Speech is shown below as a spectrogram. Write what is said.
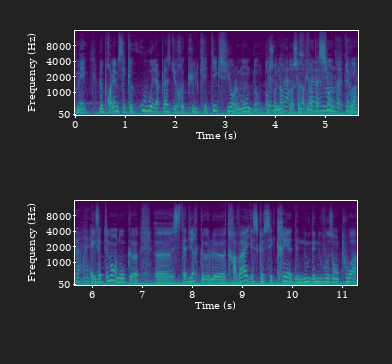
Mais le problème, c'est que où est la place du recul critique sur le monde dans, dans son, dans son orientation tu vois va, ouais. Exactement. Donc, euh, euh, c'est-à-dire que le travail, est-ce que c'est créer des, nou- des nouveaux emplois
